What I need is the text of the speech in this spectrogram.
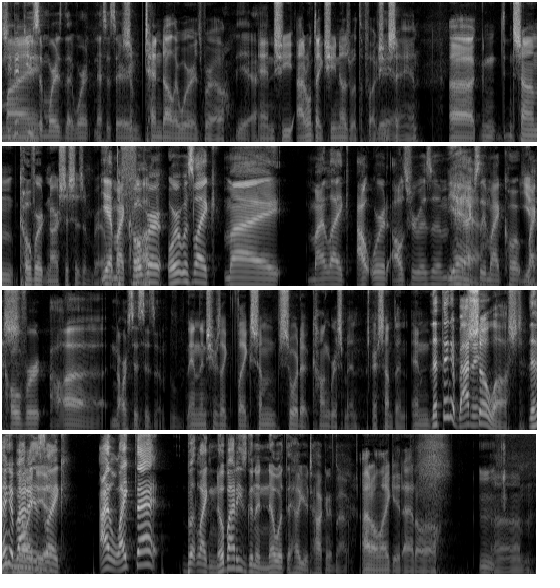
she my did use some words that weren't necessary. some ten dollar words, bro. yeah. And she, I don't think she knows what the fuck she's saying. Uh, some covert narcissism, bro. Yeah, What my fuck? covert, or it was like my my like outward altruism. is Yeah. actually my co- my covert uh narcissism. and then she was like like some sort of congressman or something, and The thing about it, so lost. the thing have no about it is idea. like, I like that, but like nobody's gonna know what the hell you're talking about. I don't like it at all. Um,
